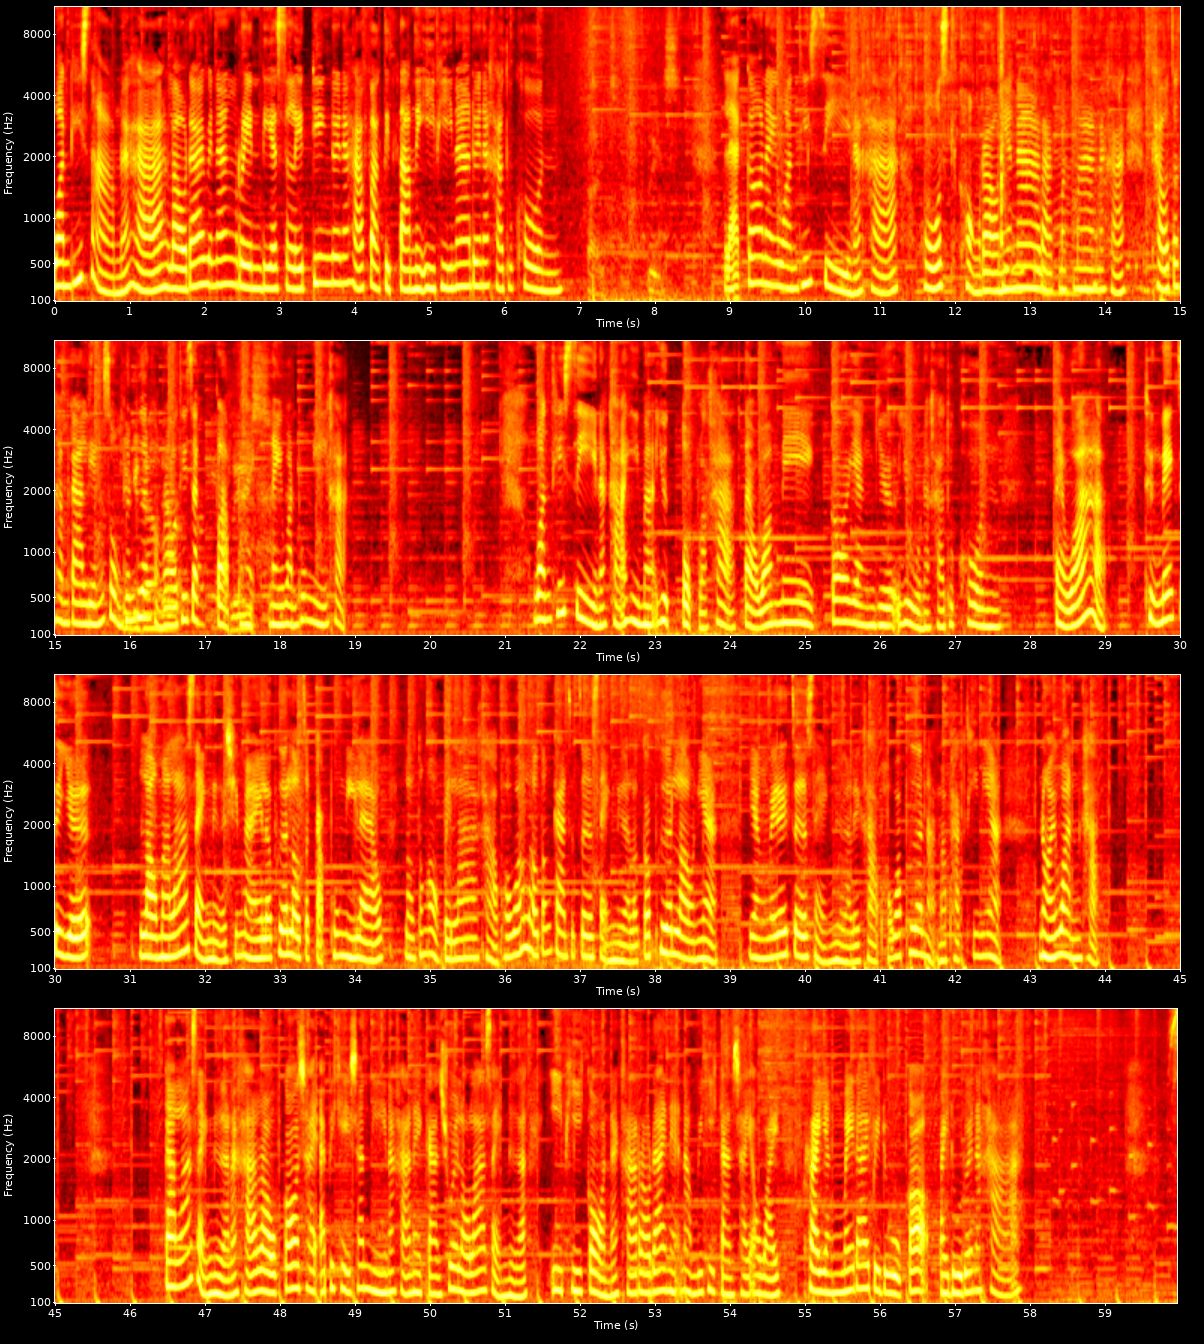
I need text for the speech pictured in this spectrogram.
วันที่ 3 นะคะ เราได้ไปนั่งเรนเดียร์สเลดดิ้งด้วยนะคะ ฝากติดตามใน EP หน้าด้วยนะคะทุกคน Right, please. และก็ในวันที่ 4 นะคะโฮสต์ของเราเนี่ยน่ารักมาก ๆนะคะ เขาจะทำการเลี้ยงส่งเพื่อนๆของเราที่จะกลับไปในวันพรุ่งนี้ค่ะ วันที่ 4 นะคะ หิมะหยุดตกแล้วค่ะ แต่ว่าเมฆก็ยังเยอะอยู่นะคะทุกคน แต่ว่า ถึงเมฆจะเยอะ เรามาล่าแสงเหนือใช่ไหม แล้วเพื่อนเราจะกลับพรุ่งนี้แล้ว เราต้องออกไปล่าค่ะ เพราะว่าเราต้องการจะเจอแสงเหนือแล้วก็เพื่อนเราเนี่ยยังไม่ได้เจอแสงเหนือเลยค่ะ เพราะว่าเพื่อนอะมาพักที่เนี่ยน้อยวันค่ะ การล่าแสงเหนือนะคะ เราก็ใช้แอปพลิเคชันนี้นะคะ ในการช่วยเราล่าแสงเหนือ EP ก่อนนะคะ เราได้แนะนำวิธีการใช้เอาไว้ ใครยังไม่ได้ไปดูก็ไปดูด้วยนะคะ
